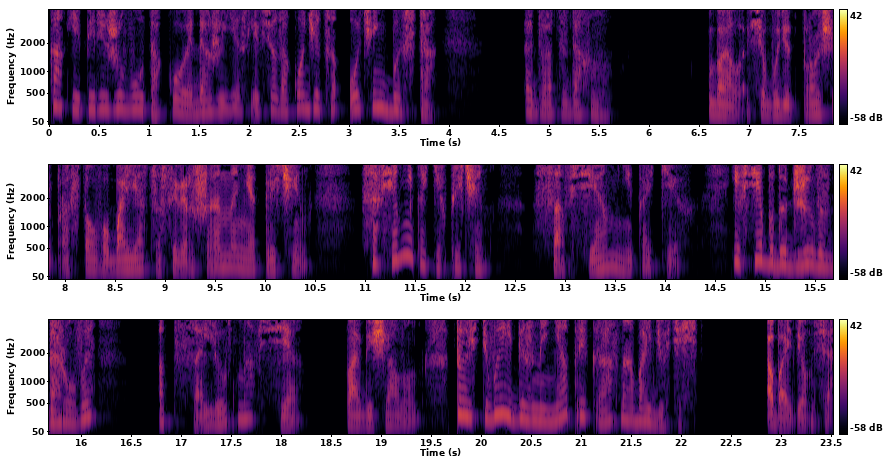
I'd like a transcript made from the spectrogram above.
Как я переживу такое, даже если все закончится очень быстро?» Эдвард вздохнул. «Белла, все будет проще простого, бояться совершенно нет причин». «Совсем никаких причин?» «Совсем никаких и все будут живы-здоровы?» «Абсолютно все», — пообещал он. «То есть вы и без меня прекрасно обойдетесь?» «Обойдемся».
